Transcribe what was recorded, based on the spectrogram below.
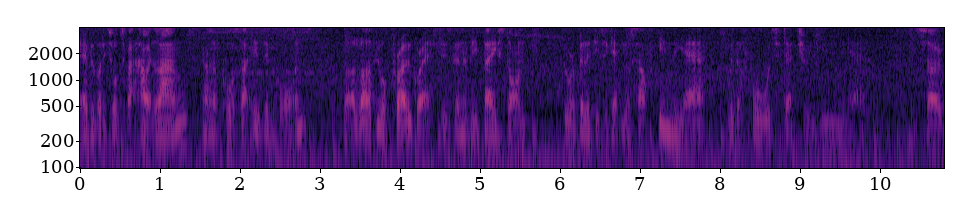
Everybody talks about how it lands, Yeah. and of course that is important. But a lot of your progress is going to be based on your ability to get yourself in the air with a forward trajectory in the air. So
